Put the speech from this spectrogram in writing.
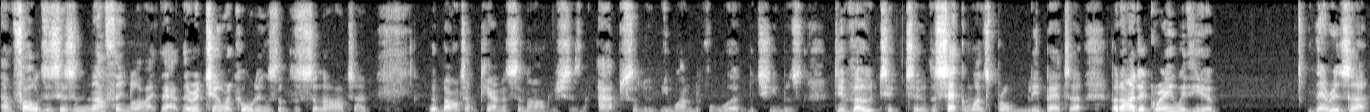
and Foldes is nothing like that. There are two recordings of the sonata. The Bartok Piano Sonata, which is an absolutely wonderful work, which he was devoted to. The second one's probably better, but I'd agree with you. There is a,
